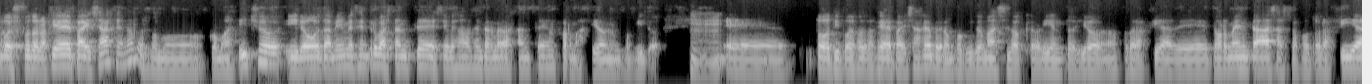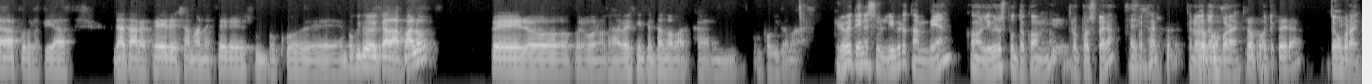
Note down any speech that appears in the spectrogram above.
pues fotografía de paisaje, ¿no? Pues como, como, has dicho, y luego también me centro bastante, estoy empezando a centrarme bastante en formación un poquito. Eh, todo tipo de fotografía de paisaje, pero un poquito más lo que oriento yo, ¿no? Fotografía de tormentas, astrofotografía, fotografía de atardeceres, amaneceres, un poco de, un poquito de cada palo, pero, pero bueno, cada vez intentando abarcar un, poquito más. Creo que tienes un libro también con libros.com, ¿no? Troposfera. Exacto. lo tengo por ahí. Troposfera. Tengo por ahí.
